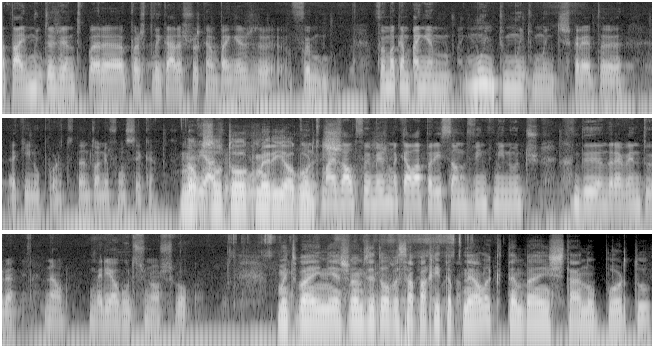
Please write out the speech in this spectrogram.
está aí muita gente para, para explicar as suas campanhas. Eh, foi, foi uma campanha muito, muito, muito discreta aqui no Porto, de António Fonseca. Não Aliás, resultou o, comer iogurtes? O ponto mais alto foi mesmo aquela aparição de 20 minutos de André Ventura. Não, comer iogurtes não chegou. Muito bem, Inês, vamos então avançar para a Rita Penela, que também está no Porto.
